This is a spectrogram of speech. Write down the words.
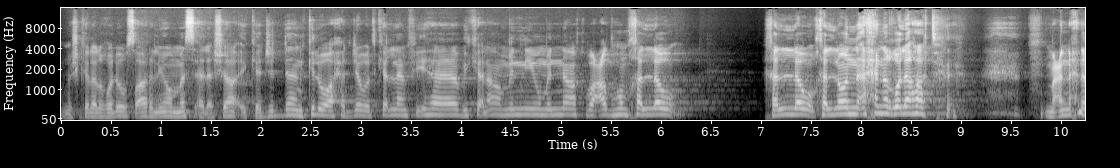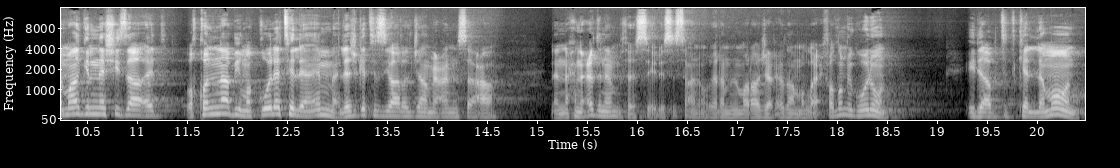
المشكلة الغلو صار اليوم مسألة شائكة جدا. كل واحد جو يتكلم فيها بكلام مني ومناك. بعضهم خلوا خلوا خلونا إحنا غلات مع إن إحنا ما قلنا شيء زائد. وقلنا بمقولة الأئمة. ليش قلت زيارة الجامعة من ساعة؟ لأن إحنا عندنا مثل السيد السيستاني وغيره من المراجع العظام الله يحفظهم يقولون إذا بتتكلمون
